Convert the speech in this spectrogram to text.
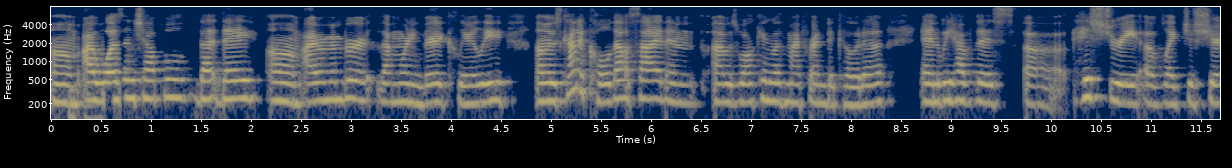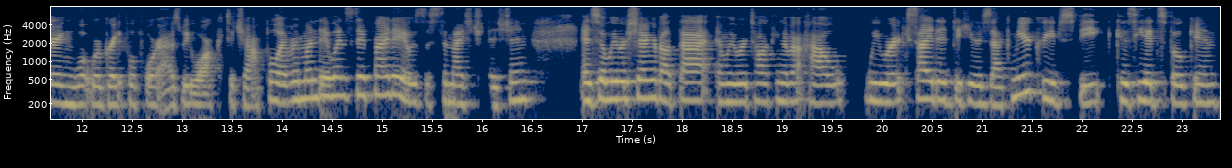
Um, I mm-hmm. was in chapel that day. Um, I remember that morning very clearly. Um, it was kind of cold outside, and I was walking with my friend Dakota, and we have this uh, history of like just sharing what we're grateful for as we walk to chapel every Monday, Wednesday, Friday. It was just a nice tradition, and so we were sharing about that, and we were talking about how we were excited to hear Zach Meerkreebs speak because he had spoken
